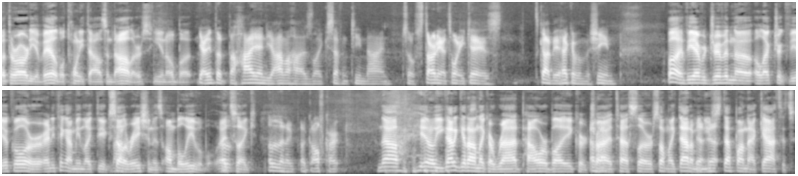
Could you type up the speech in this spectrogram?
but they're already available twenty thousand dollars. You know, but Yeah, I think that the high end Yamaha is like seventeen nine. So starting at twenty k is it's got to be a heck of a machine. well, have you ever driven an electric vehicle or anything? I mean, like the acceleration is unbelievable. It's like Other than a, a golf cart. No, you know, you got to get on like a rad power bike or try Okay. a Tesla or something like that. I mean, Yeah, you yeah. step on that gas, it's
